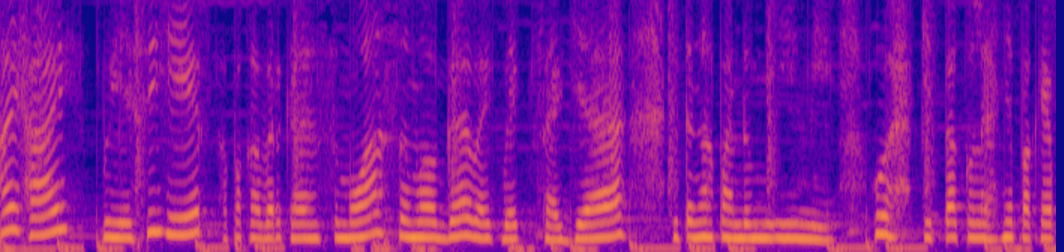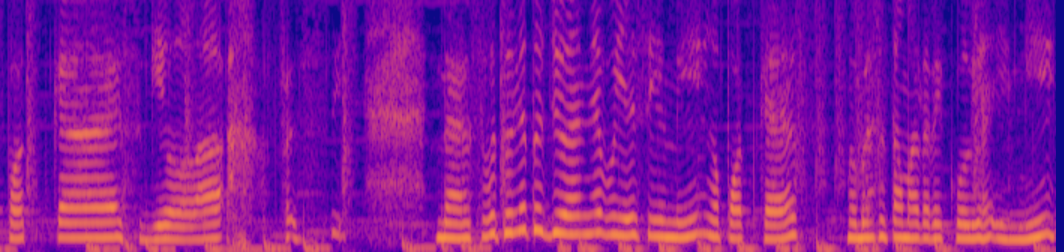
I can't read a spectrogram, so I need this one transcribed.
Hai hai, Bu Yesi here. Apa kabar kalian semua? Semoga baik-baik saja di tengah pandemi ini. Wah, kita kuliahnya pakai podcast, gila. Apa sih? Nah, sebetulnya tujuannya Bu Yesi ini nge-podcast membahas tentang materi kuliah ini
